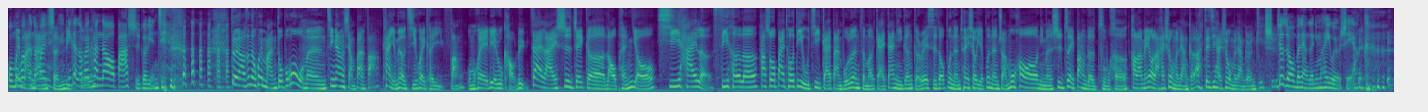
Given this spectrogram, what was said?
我们会可能会整理，你可能会看到八十个连接。对啊，真的会蛮多。不过我们尽量想办法，看有没有机会可以放，我们会列入考虑。再来是这个老朋友嘻嗨了，嘻喝了。他说：“拜托第五季改版，不论怎么改，丹尼跟格瑞斯都不能退休，也不能转幕后哦。你们是最棒的组合。”好了，没有啦，还是我们两个啊。这季还是我们两个人主持，就只有我们两个。你们还以为有谁啊？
